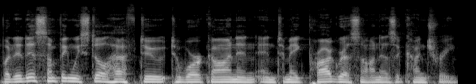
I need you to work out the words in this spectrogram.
but it is something we still have to to work on and, and to make progress on as a country.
